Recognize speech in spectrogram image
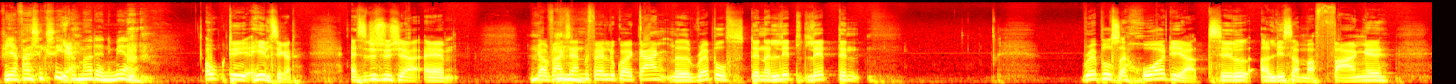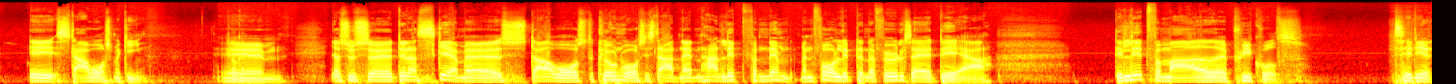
for jeg har faktisk ikke set Ja. ret meget det animeret. Oh, det er helt sikkert. Altså, det synes jeg... Øh, jeg vil faktisk anbefale, at du går i gang med Rebels. Den er lidt let. Den... Rebels er hurtigere til at ligesom at fange øh, Star Wars-magien. Okay. Øh, jeg synes, øh, det der sker med Star Wars, The Clone Wars i starten af den, har lidt fornemt, man får lidt den der følelse af, at det er, det er lidt for meget øh, prequels til det,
